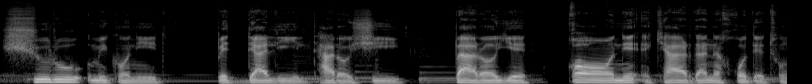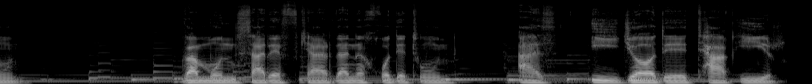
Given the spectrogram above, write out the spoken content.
شروع می‌کنید به دلیل تراشی برای قانع کردن خودتون و منصرف کردن خودتون از ایجاد تغییر.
